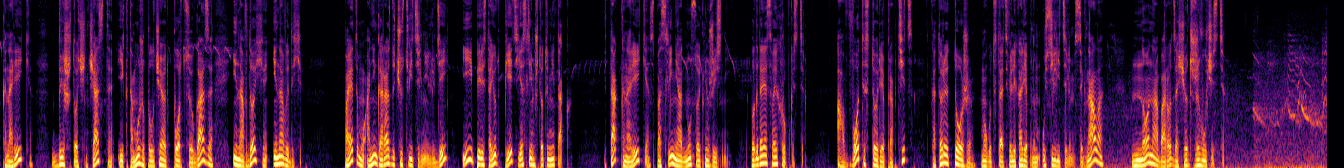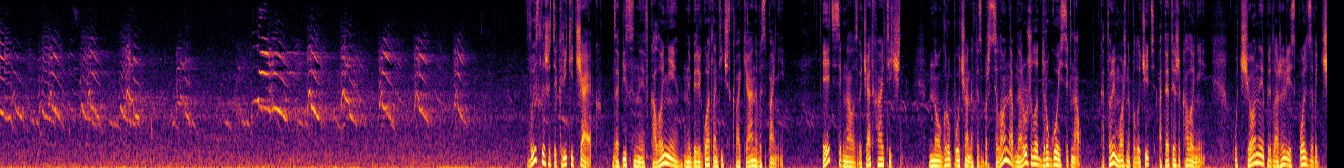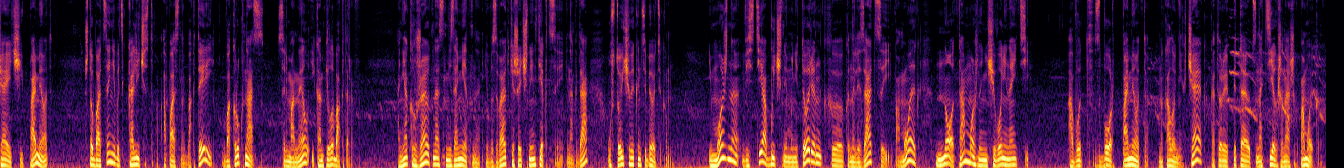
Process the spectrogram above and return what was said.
канарейки дышат очень часто и к тому же получают порцию газа и на вдохе, и на выдохе. Поэтому они гораздо чувствительнее людей – и перестают петь, если им что-то не так. И так канарейки спасли не одну сотню жизней, благодаря своей хрупкости. А вот история про птиц, которые тоже могут стать великолепным усилителем сигнала, но наоборот за счет живучести. Вы слышите крики чаек – записанные в колонии на берегу Атлантического океана в Испании. Эти сигналы звучат хаотично, но группа ученых из Барселоны обнаружила другой сигнал, который можно получить от этой же колонии. Ученые предложили использовать чаячий помет, чтобы оценивать количество опасных бактерий вокруг нас, сальмонелл и кампилобактеров. Они окружают нас незаметно и вызывают кишечные инфекции, иногда устойчивые к антибиотикам – и можно вести обычный мониторинг э, канализации и помоек, но там можно ничего не найти. А вот сбор помета на колониях чаек, которые питаются на тех же наших помойках,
